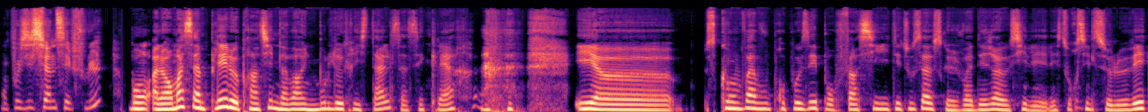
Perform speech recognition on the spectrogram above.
on positionne ces flux. Bon, alors moi, ça me plaît le principe d'avoir une boule de cristal, ça c'est clair. Et euh, ce qu'on va vous proposer pour faciliter tout ça, parce que je vois déjà aussi les, les sourcils se lever,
